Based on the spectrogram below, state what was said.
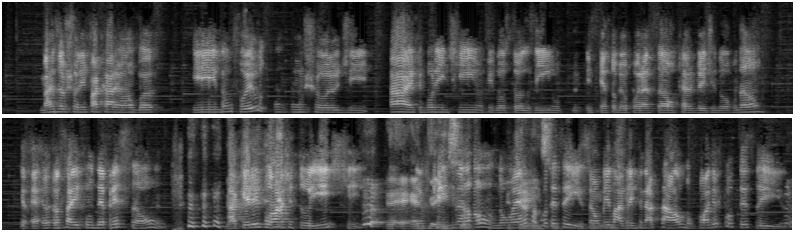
Mas eu chorei pra caramba. E não foi um, um choro de ai, que bonitinho, que gostosinho, esquentou meu coração, quero ver de novo. Não. Eu, eu, eu saí com depressão. Aquele plot twist. É, é eu fiquei, tenso. não, não É era pra acontecer isso. É um milagre de Natal, não pode acontecer isso.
